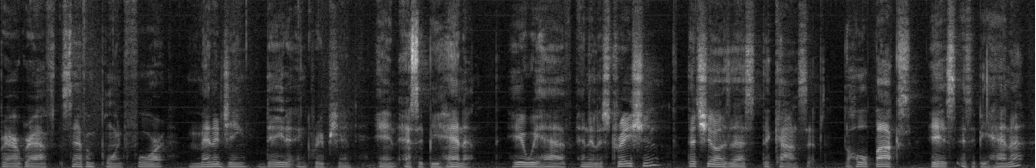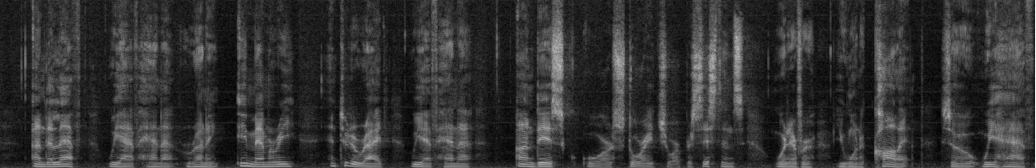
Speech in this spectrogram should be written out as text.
paragraph 7.4, managing data encryption in SAP HANA. Here we have an illustration that shows us the concept. The whole box is SAP HANA. On the left, we have HANA running in memory, and to the right, we have HANA on disk or storage or persistence, whatever you want to call it. So we have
